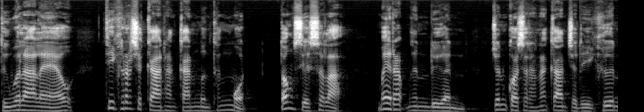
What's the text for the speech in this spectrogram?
ถึงเวลาแล้วที่ข้าราชการทางการเมืองทั้งหมด ต้องเสียสละไม่รับเงินเดือน จนกว่าสถานการณ์จะดีขึ้น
